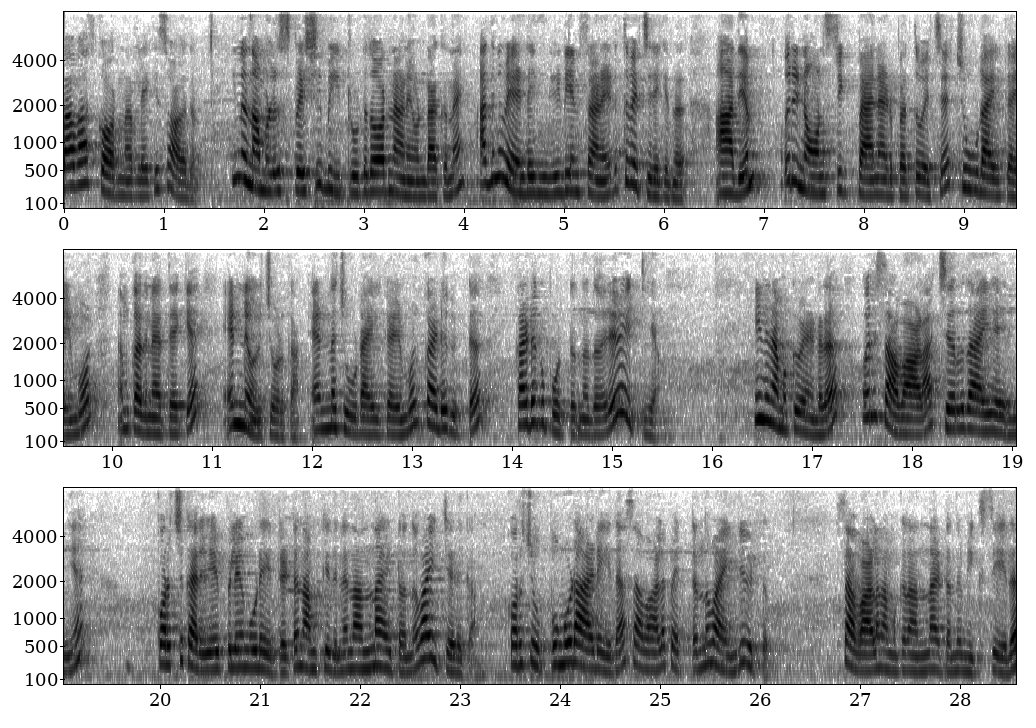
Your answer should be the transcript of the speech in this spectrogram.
ബവാസ് കോർണറിലേക്ക് സ്വാഗതം. ഇന്ന് നമ്മളൊരു സ്പെഷ്യൽ ബീട്രൂട്ട് തോരനാണ് ഉണ്ടാക്കുന്നത്. അതിന് വേണ്ട ഇൻഗ്രീഡിയൻസ് ആണ് എടുത്തു വെച്ചിരിക്കുന്നത്. ആദ്യം ഒരു നോൺ സ്റ്റിക്ക് പാൻ അടുപ്പത്ത് വെച്ച് ചൂടായി കഴിയുമ്പോൾ നമുക്ക് അതിനകത്തേക്ക് എണ്ണ ഒഴിച്ചു കൊടുക്കാം. എണ്ണ ചൂടായി കഴിയുമ്പോൾ കടുകിട്ട് കടുക് പൊട്ടുന്നത് വരെ വെയിറ്റ് ചെയ്യാം. ഇനി നമുക്ക് വേണ്ടത് ഒരു സവാള ചെറുതായി അരിഞ്ഞ് കുറച്ച് കറിവേപ്പിലയും കൂടെ ഇട്ടിട്ട് നമുക്കിതിനെ നന്നായിട്ടൊന്ന് വഴറ്റിയെടുക്കാം കുറച്ച് ഉപ്പും കൂടെ ആഡ് ചെയ്താൽ സവാള പെട്ടെന്ന് വഴഞ്ഞ് കിട്ടും. സവാള നമുക്ക് നന്നായിട്ടൊന്ന് മിക്സ് ചെയ്ത്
